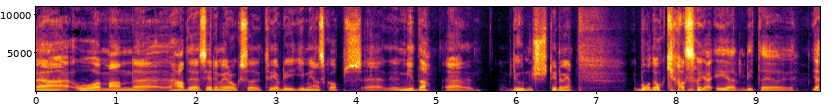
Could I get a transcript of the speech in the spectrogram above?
Uh, och man uh, hade sedermera också trevlig gemenskapsmiddag, eh, uh, lunch till och med. både och. Alltså, jag är lite... Jag,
